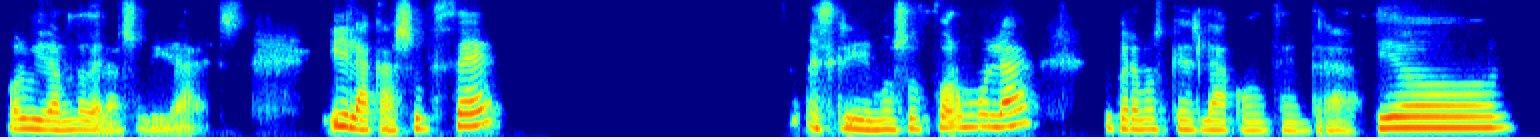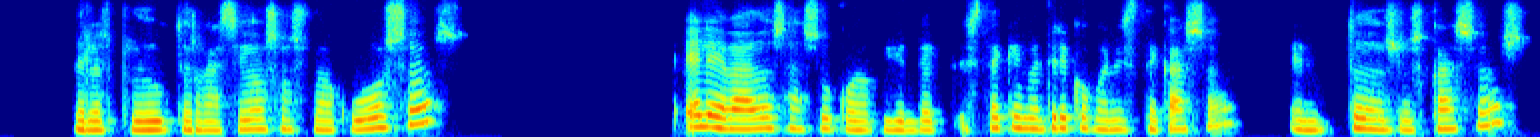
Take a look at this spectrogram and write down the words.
olvidando de las unidades. Y la K sub C, escribimos su fórmula y ponemos que es la concentración de los productos gaseosos o acuosos elevados a su coeficiente estequiométrico, que en este caso, en todos los casos,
